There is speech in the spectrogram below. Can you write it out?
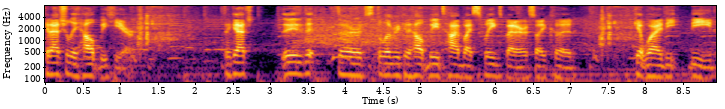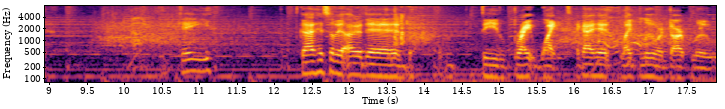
can actually help me here. They got they, their delivery can help me time my swings better so I could get what I need. Okay. Gotta hit something other than the bright white. I gotta hit light blue or dark blue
